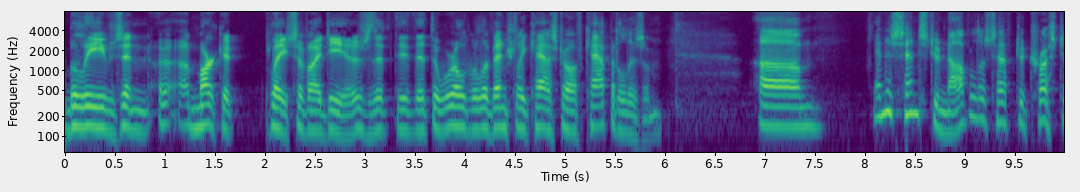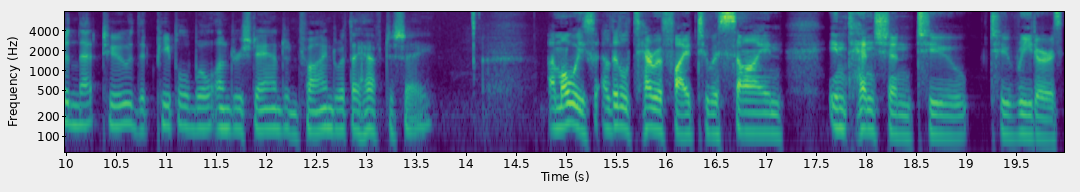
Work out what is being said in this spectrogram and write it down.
believes in a, a marketplace of ideas that the, that the world will eventually cast off capitalism. Um, in a sense, do novelists have to trust in that too, that people will understand and find what they have to say? I'm always a little terrified to assign intention to to readers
